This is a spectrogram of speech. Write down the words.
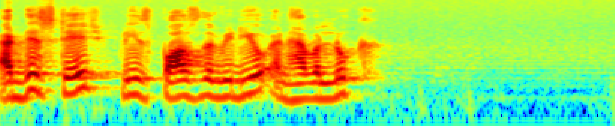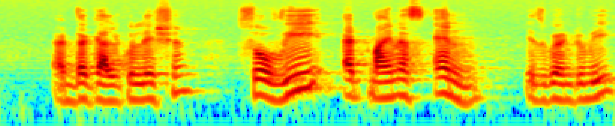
At this stage please pause the video and have a look at the calculation. So, V at minus n is going to be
